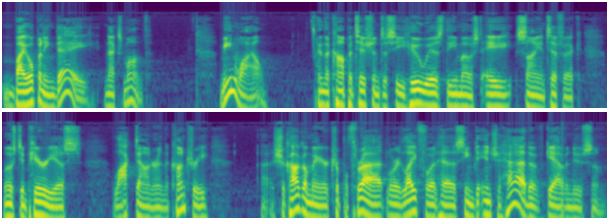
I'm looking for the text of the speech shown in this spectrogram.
by opening day next month. Meanwhile, in the competition to see who is the most a scientific, most imperious lockdowner in the country, uh, Chicago Mayor Triple Threat Lori Lightfoot has seemed to inch ahead of Gavin Newsom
